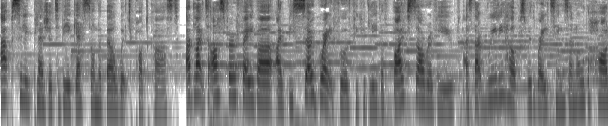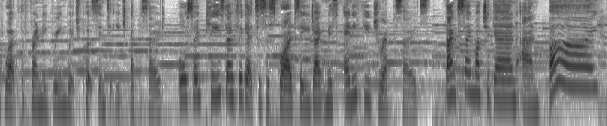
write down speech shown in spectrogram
absolute pleasure to be a guest on the Bell Witch podcast. I'd like to ask for a favour. I'd be so grateful if you could leave a five star review, as that really helps with ratings and all the hard work the Friendly Green Witch puts into each episode. Also, please don't forget to subscribe so you don't miss any future episodes. Thanks so much again, and bye!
